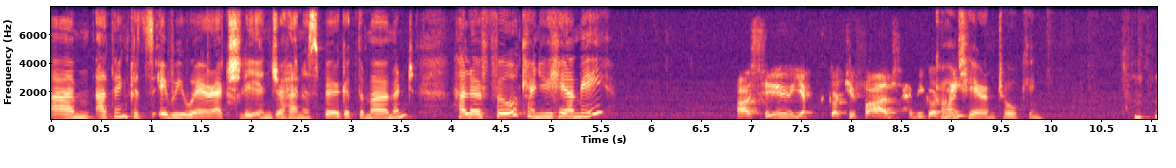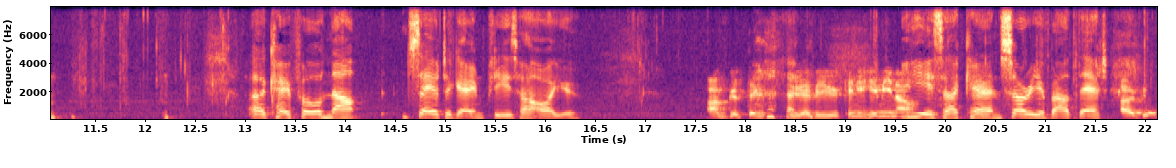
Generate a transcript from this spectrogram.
Um, I think it's everywhere actually in Johannesburg at the moment. Hello, Phil, can you hear me? Hi, Sue. Yep, got you fives. Have you got Can't me? Can't hear him talking. okay, Phil, now say it again, please. How are you? I'm good, thanks. Have you? Can you hear me now? Yes, I can. Sorry about that. Okay.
